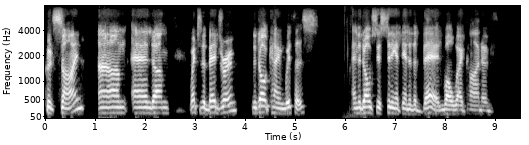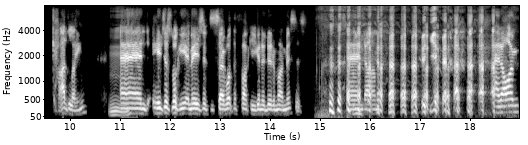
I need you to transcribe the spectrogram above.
good sign." Um, and um, went to the bedroom. The dog came with us, and the dog's just sitting at the end of the bed while we're kind of cuddling. Mm. And he's just looking at me as if to say, "What the fuck are you going to do to my missus?" and um, yeah. and I'm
